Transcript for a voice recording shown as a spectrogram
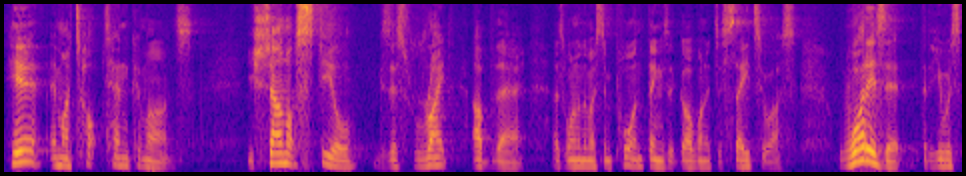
here in my top 10 commands, you shall not steal exists right up there as one of the most important things that God wanted to say to us. What is it that he was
